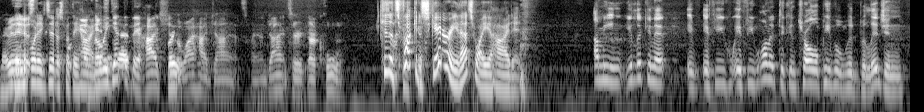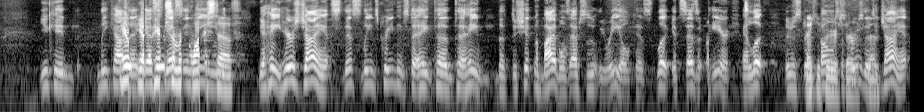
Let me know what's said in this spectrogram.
Maybe They they know just it exists, but they hide No, it we get that they hide shit, but why hide giants, man? Giants are, are cool. because it's fucking scary. That's why you hide it. I mean, you're looking at if, if you if you wanted to control people with religion, you could leak out Here, that yeah, yes, here's yes, some real life indeed, stuff. Yeah, hey, here's giants. This leads credence to hey to, to hey the, the shit in the Bible is absolutely real because look, it says it right here, and look, there's there's Thank you for your bones to prove service, there's a giant.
